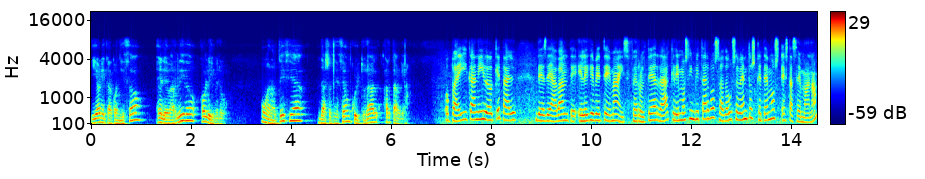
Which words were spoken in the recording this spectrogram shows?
e a única condición é levar lido o libro. Unha noticia da Asociación Cultural Artabria. O Paí Canido, que tal? Desde Avante LGBT+, Ferrolterra, queremos invitarvos a dous eventos que temos esta semana.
